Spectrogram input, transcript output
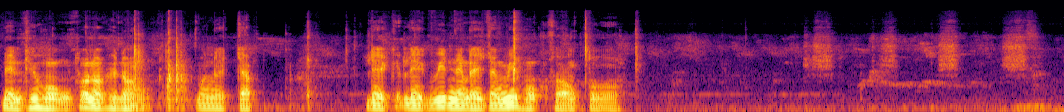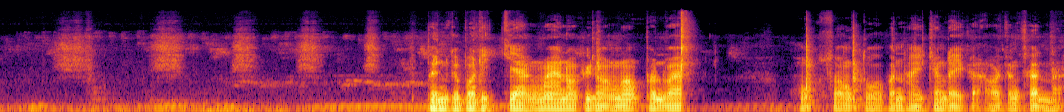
เน้นที่หกตัวเน้องพี่น้องมันเลยจับเลขเลขวิ่นยังไงจังมีหกสองตัว พิ่นก็บ่ได้แจ้งมาเนาะพี่น้องเนาะเพิ่นว่าหกสองตัวเพิ่นให้จังใดก็เอาจังซั่นล่ะ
